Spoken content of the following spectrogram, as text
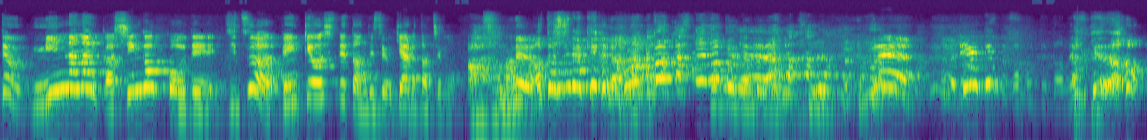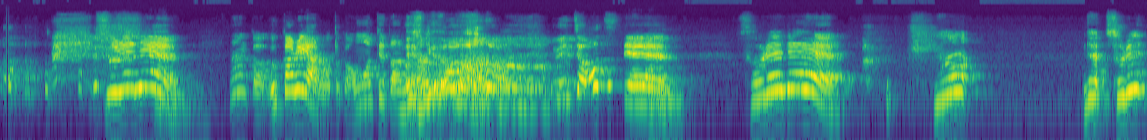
でもみんななんか進学校で実は勉強してたんですよギャルたちも。あそうなんだ。で私だけ。本当にやってない。で0点とか取ってたんですけど。それでなんか受かるやろとか思ってたんですけど。めっちゃ落ちて。それでなでそれ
